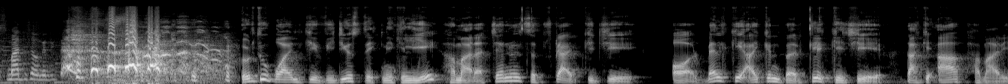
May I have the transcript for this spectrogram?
समाधि सो गई थी उर्दू पॉइंट की वीडियोस देखने के लिए हमारा चैनल सब्सक्राइब कीजिए और बेल के आइकन पर क्लिक कीजिए ताकि आप हमारी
